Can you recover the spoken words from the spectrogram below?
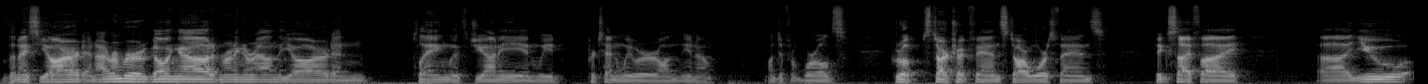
with a nice yard. And i remember going out and running around the yard and playing with gianni and we'd pretend we were on you know on different worlds. Grew up star trek fans star wars fans big sci-fi. Uh, you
